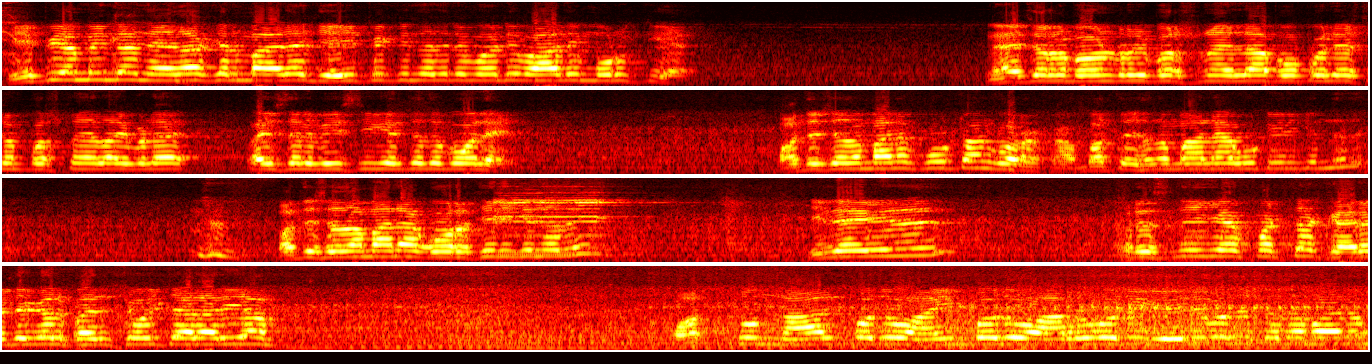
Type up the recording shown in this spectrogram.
സി പി എമ്മിന്റെ നേതാക്കന്മാരെ ജയിപ്പിക്കുന്നതിന് വേണ്ടി വാടി മുറുക്കിയ. നാച്ചുറൽ ബൗണ്ടറി പ്രശ്നമല്ല പോപ്പുലേഷൻ പ്രശ്നമല്ല ഇവിടെ പൈസ വീശീകരിച്ചതുപോലെ പത്ത് ശതമാനം കൂട്ടാൻ കുറക്കാം. പത്ത് ശതമാന കൂട്ടിയിരിക്കുന്നത്. പത്ത് ശതമാന കുറച്ചിരിക്കുന്നത്. ജില്ലയിൽ പ്രസിദ്ധീകരിക്കപ്പെട്ട കരടുകൾ പരിശോധിച്ചാൽ അറിയാം. പത്തും നാൽപ്പതും അമ്പതും അറുപതും എഴുപത് ശതമാനം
